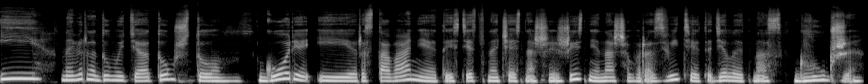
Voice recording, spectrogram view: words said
и, наверное, думайте о том, что горе и расставание — это естественная часть нашей жизни, нашего развития. Это делает нас глубже,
